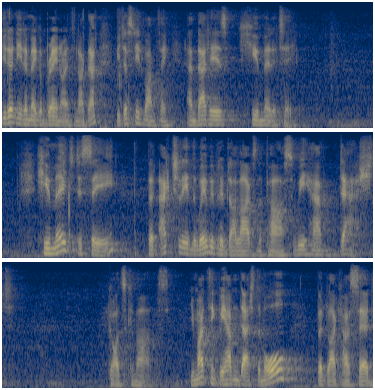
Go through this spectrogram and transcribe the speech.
You don't need a mega brain or anything like that. You just need one thing, and that is humility. Humility to see that actually, the way we've lived our lives in the past, we have dashed God's commands. You might think we haven't dashed them all, but like I said,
